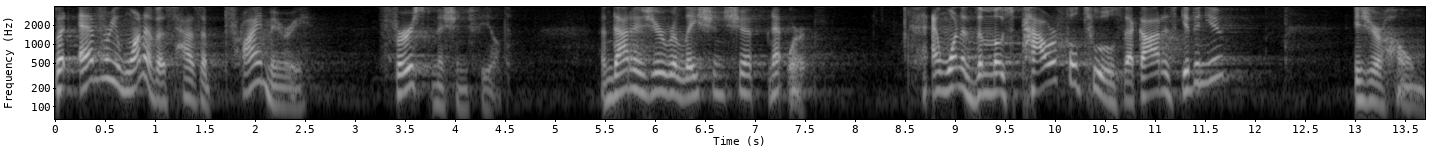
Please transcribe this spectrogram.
But every one of us has a primary first mission field, and that is your relationship network. And one of the most powerful tools that God has given you is your home.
